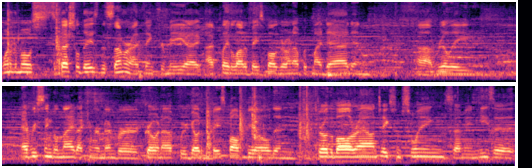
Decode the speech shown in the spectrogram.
one of the most special days of the summer, I think, for me. I, I played a lot of baseball growing up with my dad, and uh, really every single night I can remember growing up, we would go to the baseball field and throw the ball around, take some swings. I mean, he's a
